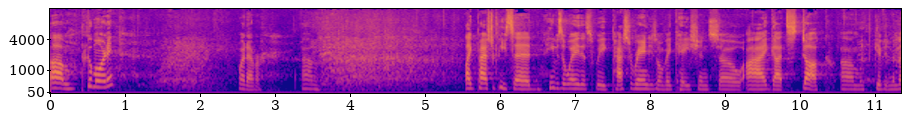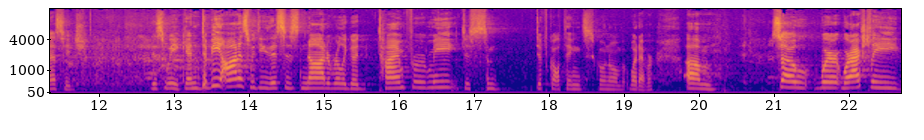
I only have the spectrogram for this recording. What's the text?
Um, good morning. Whatever. Um, like Pastor Pete said, he was away this week. Pastor Randy's on vacation, so I got stuck um, with giving the message this week. And to be honest with you, this is not a really good time for me. Just some difficult things going on, but whatever. Um, so we're, we're actually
